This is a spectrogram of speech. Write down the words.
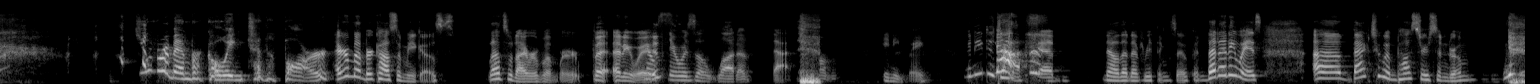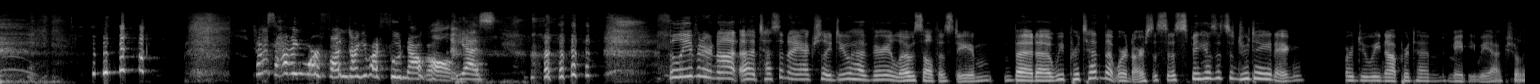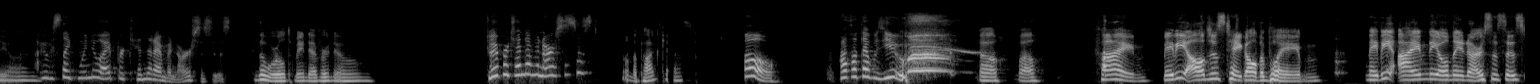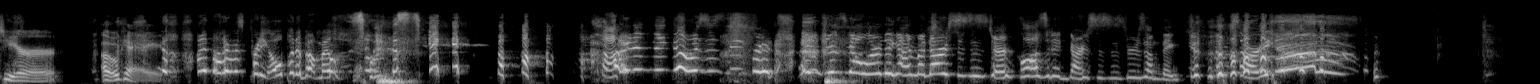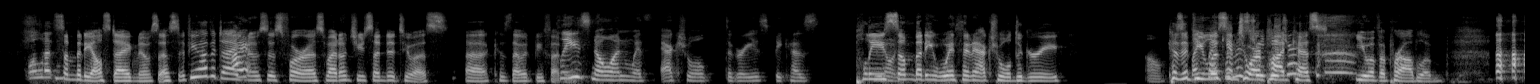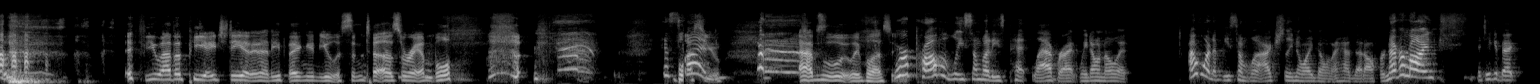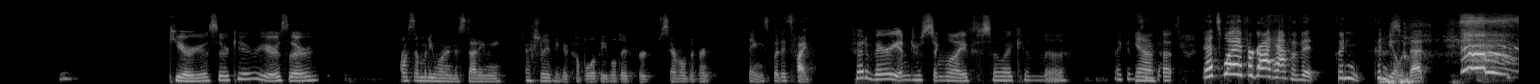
You remember going to the bar? I remember Casamigos. That's what I remember. But anyways, There, there was a lot of that. Um, anyway, we need to Yeah. do it now that everything's open. But anyways, uh, back to imposter syndrome. more fun talking about food and alcohol. Yes. Believe it or not, uh, Tess and I actually do have very low self esteem, but uh, we pretend that we're narcissists because it's entertaining. Or do we not pretend? Maybe we actually are. I was like, when do I pretend that I'm a narcissist? The world may never know Do I pretend I'm a narcissist? on the podcast. Oh, I thought that was you. Oh, well, fine. Maybe I'll just take all the blame. Maybe I'm the only narcissist here. Okay. I thought I was pretty open about my low self-esteem. I didn't think that was a secret. I'm just now learning I'm a narcissist or a closeted narcissist or something. I'm sorry. We'll let somebody else diagnose us. If you have a diagnosis for us, why don't you send it to us? Uh, because that would be funny. Please, no one with actual degrees because please, somebody with an actual degree. Oh, Because if Like you listen to our teacher? podcast, you have a problem. if you have a PhD in anything and you listen to us ramble, it's Bless fun. you. absolutely bless you. We're probably somebody's pet lab rat. We don't know it. I want to be someone. Actually, no, I don't. I had that offer. Never mind. I take it back. curious or curious or Oh, somebody wanted to study me. Actually, I think a couple of people did for several different things, but it's fine. You've had a very interesting life, so I can uh, I can Yeah. see that. That's why I forgot half of it. Couldn't couldn't deal with that.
